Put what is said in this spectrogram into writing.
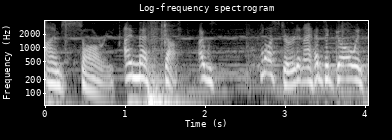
I'm sorry. I messed up. I was flustered and I had to go and.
